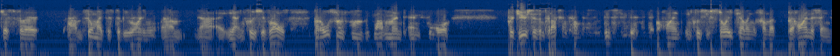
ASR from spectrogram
just for um, filmmakers to be writing, um, uh, you know, inclusive roles, but also for the government and for producers and production companies and big studios to get behind inclusive storytelling from the behind the scenes,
